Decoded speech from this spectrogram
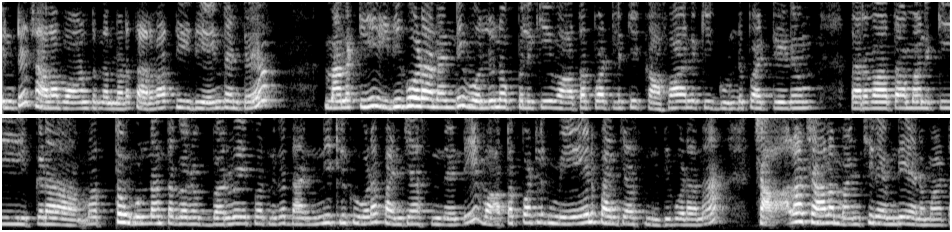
తింటే చాలా బాగుంటుంది అనమాట తర్వాత ఇది ఏంటంటే మనకి ఇది కూడానండి ఒళ్ళు నొప్పులకి వాతపట్లకి కఫానికి గుండె పట్టేయడం తర్వాత మనకి ఇక్కడ మొత్తం గుండంతా బరువు అయిపోతుంది కదా అన్నిటికి కూడా పనిచేస్తుందండి. వాతపట్లకి మెయిన్ పనిచేస్తుంది ఇది కూడానా. చాలా చాలా మంచి రెమెడీ అనమాట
